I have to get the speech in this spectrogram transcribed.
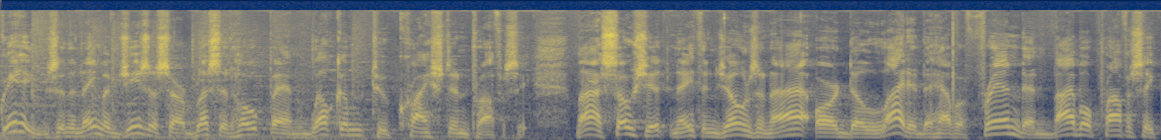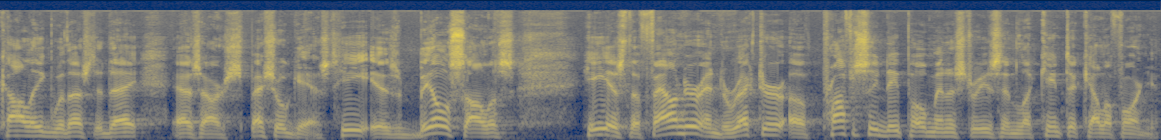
Greetings in the name of Jesus, our blessed hope, and welcome to Christ in Prophecy. My associate, Nathan Jones, and I are delighted to have a friend and Bible prophecy colleague with us today as our special guest. He is Bill Salus. He is the founder and director of Prophecy Depot Ministries in La Quinta, California.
